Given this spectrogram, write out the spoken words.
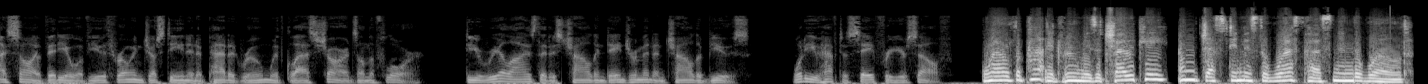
I saw a video of you throwing Justine in a padded room with glass shards on the floor. Do you realize that is child endangerment and child abuse? What do you have to say for yourself? Well the padded room is a chokey, and Justine is the worst person in the world.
